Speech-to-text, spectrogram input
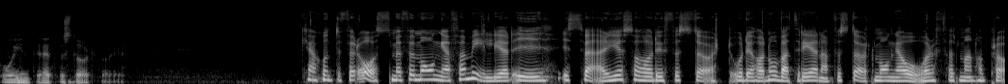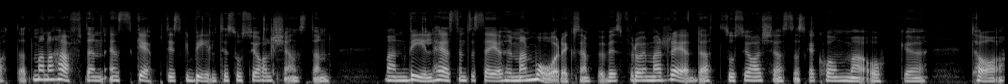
på internet förstört för er? kanske inte för oss, men för många familjer i, i Sverige så har det förstört, och det har nog varit redan förstört många år, för att man har pratat, man har haft en, en skeptisk bild till socialtjänsten. Man vill helst inte säga hur man mår exempelvis, för då är man rädd att socialtjänsten ska komma och uh, ta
